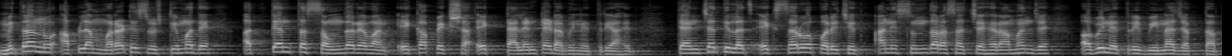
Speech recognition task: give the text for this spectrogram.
मित्रांनो आपल्या मराठी सृष्टीमध्ये अत्यंत सौंदर्यवान एकापेक्षा एक टॅलेंटेड अभिनेत्री आहेत. त्यांच्यातीलच एक सर्व परिचित आणि सुंदर असा चेहरा म्हणजे अभिनेत्री वीणा जगताप.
